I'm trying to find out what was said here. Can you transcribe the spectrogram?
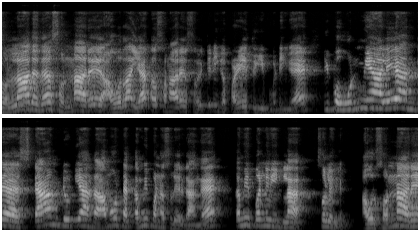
சொல்லாதத சொன்னாரு அவர் தான் ஏத்த சொன்னாரு சொல்லிட்டு நீங்க பழைய தூக்கி போட்டீங்க. இப்போ உண்மையாலேயே அந்த ஸ்டாம்ப் டியூட்டியா அந்த அமௌண்ட்டை கம்மி பண்ண சொல்லியிருக்காங்க. கம்மி பண்ணுவீங்களா? சொல்லுங்க. அவர் சொன்னாரு.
